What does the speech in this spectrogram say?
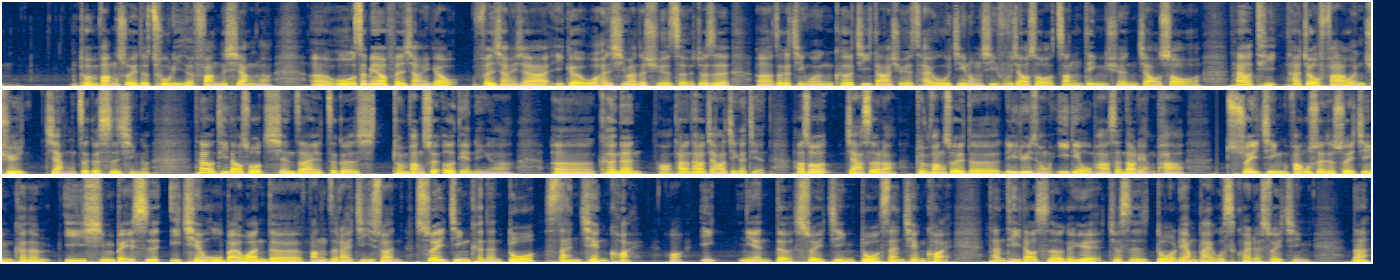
囤房税的处理的方向啊，呃，我这边要分享一个，分享一下一个我很喜欢的学者，就是呃，这个景文科技大学财务金融系副教授张定轩教授啊，他有提，他就有发文去讲这个事情啊，他有提到说，现在这个囤房税二点零啊，呃，可能哦，他他有讲到几个点，他说假设啦，囤房税的利率从一点五趴升到两趴。税金，房屋税的税金，可能以新北市一千五百万的房子来计算，税金可能多三千块哦，一年的税金多三千块，摊提到十二个月就是多两百五十块的税金。那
